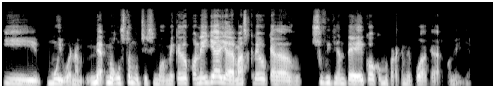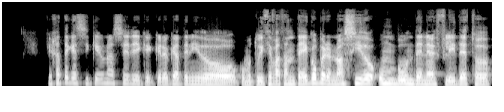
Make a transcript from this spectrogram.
y muy buena. Me, me gustó muchísimo, me quedo con ella y además creo que ha dado suficiente eco como para que me pueda quedar con ella. Fíjate que sí que es una serie que creo que ha tenido, como tú dices, bastante eco, pero no ha sido un boom de Netflix de esto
